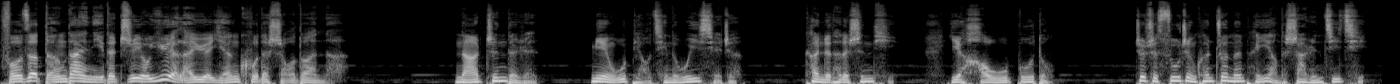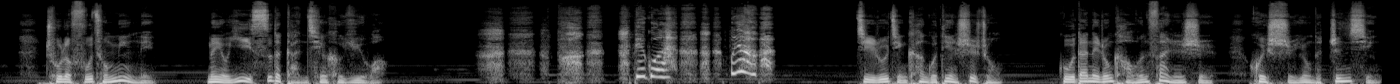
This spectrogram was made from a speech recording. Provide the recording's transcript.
否则等待你的只有越来越严酷的手段呢。拿针的人面无表情的威胁着，看着他的身体也毫无波动。这是苏振宽专门培养的杀人机器，除了服从命令。没有一丝的感情和欲望。不，别过来！不要！季如锦看过电视中，古代那种拷问犯人时会使用的针刑，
